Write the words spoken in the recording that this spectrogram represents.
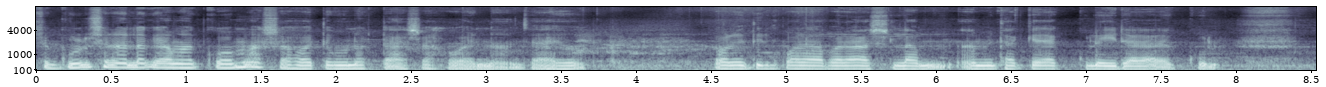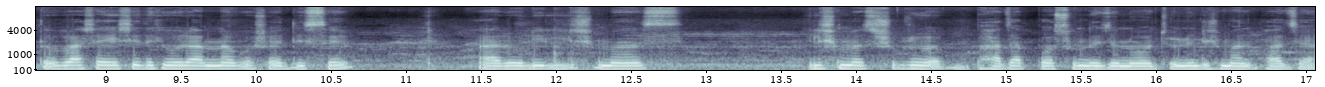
সে গুলশান এলাকায় আমার কম আসা হয়, তেমন একটা আশা হয় না। যাই হোক অনেকদিন পরে আবার আসলাম। আমি থাকি এক কুল এইটার আর এক কুল। তো বাসায় এসে দেখি ও রান্না বসায় দিছে। আর ওর ইলিশ মাছ ইলিশ মাছ শুক্রবার ভাজা পছন্দের জন্য, ওর জন্য ইলিশ মাছ ভাজা।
